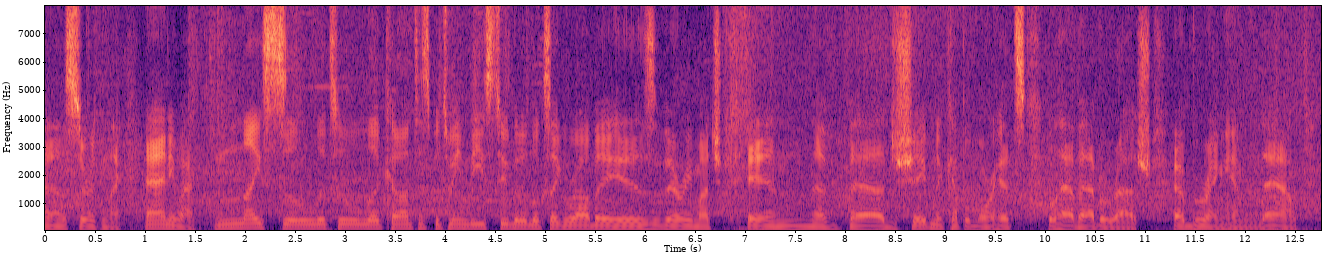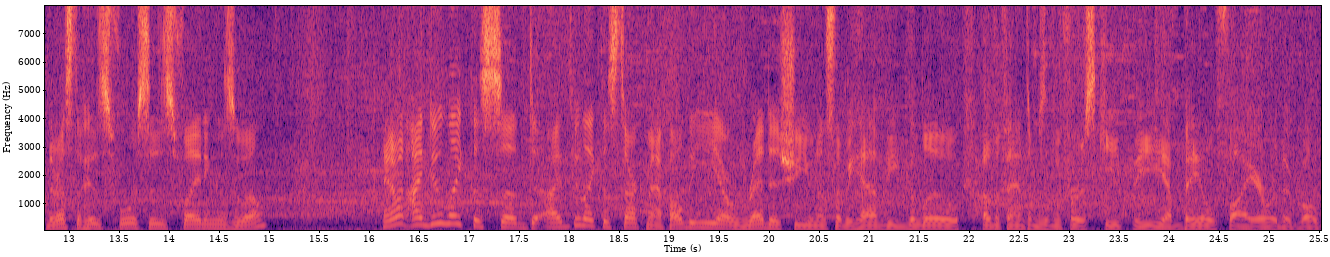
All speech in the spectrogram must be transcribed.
uh, certainly. Anyway, nice little uh, contest between these two, but it looks like Rabe is very much in a bad shape, and a couple more hits will have Abhorash uh, bring him down. The rest of his forces fighting as well. You know what? I do like this. Uh, I do like this dark map. All the uh, reddish units that we have, the glow of the Phantoms of the First Keep, the uh, Balefire, or the well,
